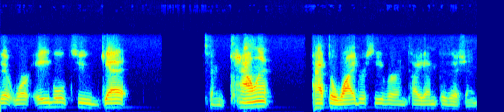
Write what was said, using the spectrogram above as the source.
that we're able to get some talent at the wide receiver and tight end position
